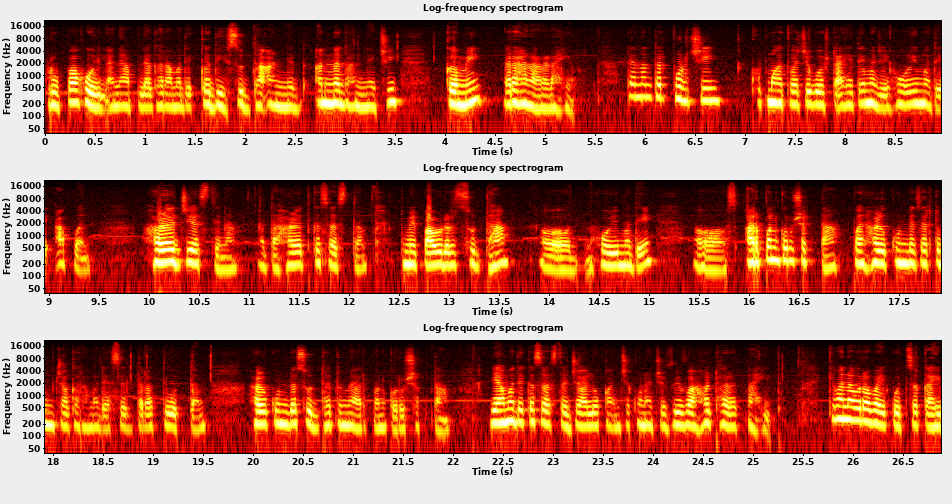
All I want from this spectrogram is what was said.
कृपा होईल आणि आपल्या घरामध्ये कधीसुद्धा अन्न अन्नधान्याची कमी राहणार नाही. त्यानंतर पुढची खूप महत्त्वाची गोष्ट आहे ते म्हणजे होळीमध्ये आपण हळद जी असते ना आता हळद कसं असतं तुम्ही पावडरसुद्धा होळीमध्ये अर्पण करू शकता. पण हळकुंड जर तुमच्या घरामध्ये असेल तर अतिउत्तम. हळकुंडसुद्धा तुम्ही अर्पण करू शकता. यामध्ये कसं असतं ज्या लोकांचे कुणाचे विवाह ठरत नाहीत किंवा नवरा बायकोचं काही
